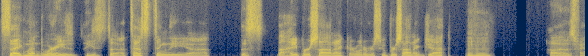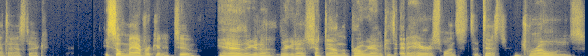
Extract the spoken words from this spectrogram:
segment where he's he's uh, testing the uh this the hypersonic or whatever supersonic jet Mhm. oh that was fantastic He's so maverick in it too. Yeah, they're gonna they're gonna shut down the program because Ed Harris wants to test drones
